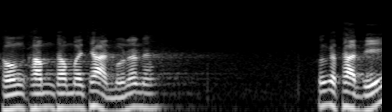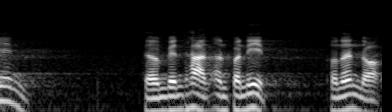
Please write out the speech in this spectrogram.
ทองคำธรรมชาติหมดนั้นนะ มันก็ธาตุดิน แต่มันเป็นธาตุอันประณีตเท่านั้นดอก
